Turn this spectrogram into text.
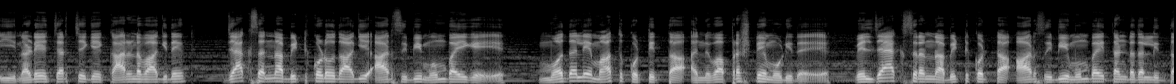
ಈ ನಡೆ ಚರ್ಚೆಗೆ ಕಾರಣವಾಗಿದೆ. ಜಾಕ್ಸನ್ನ ಬಿಟ್ಕೊಡೋದಾಗಿ ಆರ್ ಸಿ ಬಿ ಮುಂಬೈಗೆ ಮೊದಲೇ ಮಾತು ಕೊಟ್ಟಿತ್ತ ಅನ್ನುವ ಪ್ರಶ್ನೆ ಮೂಡಿದೆ. ವಿಲ್ ಜಾಕ್ಸ್ ರನ್ನ ಬಿಟ್ಟುಕೊಟ್ಟ ಆರ್ ಸಿ ಬಿ ಮುಂಬೈ ತಂಡದಲ್ಲಿದ್ದ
